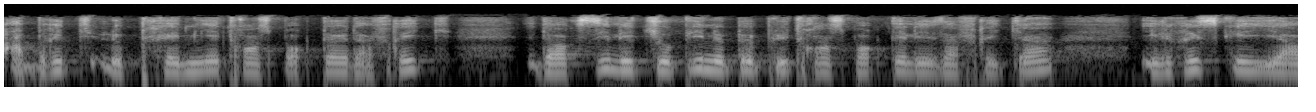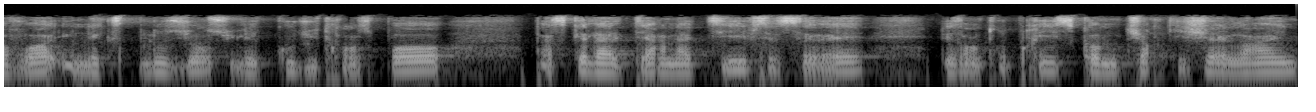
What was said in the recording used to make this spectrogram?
abrite le premier transporteur d'Afrique. Donc, si l'Éthiopie ne peut plus transporter les Africains, il risque d'y avoir une explosion sur les coûts du transport parce que l'alternative, ce serait des entreprises comme Turkish Airlines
